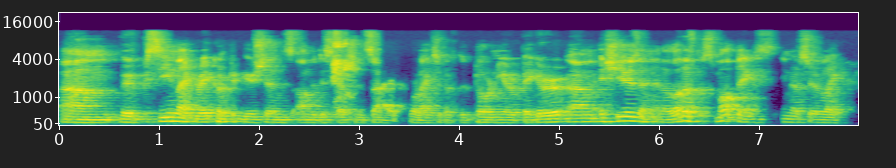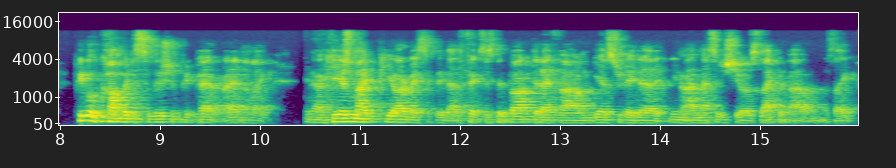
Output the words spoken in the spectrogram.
Um, we've seen like great contributions on the discussion side for like sort of the thornier, bigger um, issues and, and a lot of the small things, you know, sort of like people come with a solution prepared, right? And like, you know, here's my PR basically that fixes the bug that I found yesterday that, you know, I messaged you on Slack about and I was like,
